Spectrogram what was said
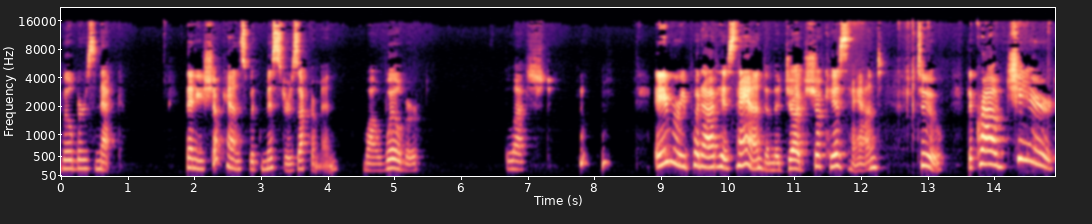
Wilbur's neck. Then he shook hands with Mr. Zuckerman, while Wilbur blushed. Avery put out his hand, and the judge shook his hand, too. The crowd cheered.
